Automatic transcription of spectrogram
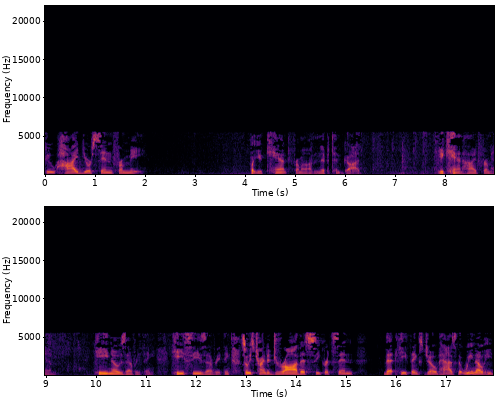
to hide your sin from me, but you can't from an omnipotent God. You can't hide from him. He knows everything. He sees everything. So he's trying to draw this secret sin that he thinks Job has that we know he,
